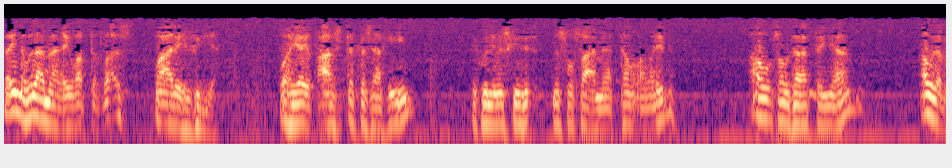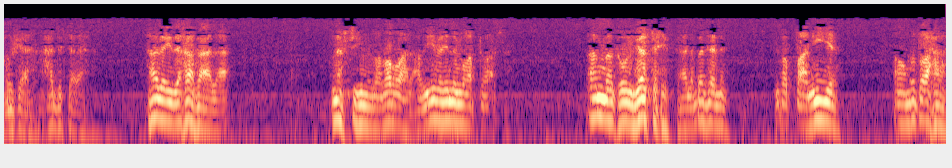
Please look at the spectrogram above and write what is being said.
فإنه لا مانع يغطي الرأس وعليه الفدية وهي إطعام ستة مساكين لكل مسكين نصف صاع من التمر أو غيره أو صوم ثلاثة أيام أو ذبح شاة أحد الثلاثة. هذا إذا خاف على نفسه من المضرة العظيمة إنه يغطي رأسه. أما كونه يلتحف على بدنه ببطانية أو مطرحة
